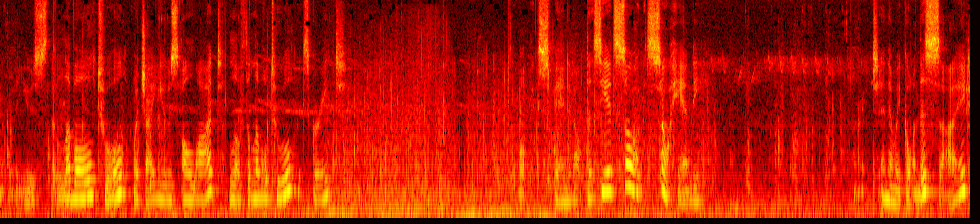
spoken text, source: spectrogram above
I'm gonna use the level tool, which I use a lot. Love the level tool, it's great. Well, expand it out. See, it's so, it's so handy. Alright, and then we go on this side.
